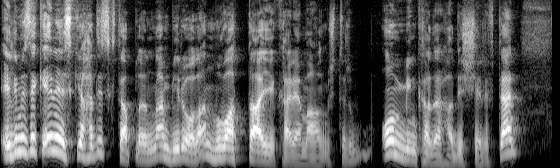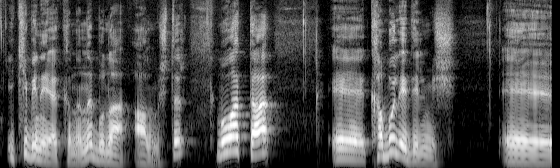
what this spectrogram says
Elimizdeki en eski hadis kitaplarından biri olan Muvatta'yı kaleme almıştır. 10 bin kadar hadis-i şeriften 2000'e yakınını buna almıştır. Muvatta e, kabul edilmiş e,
